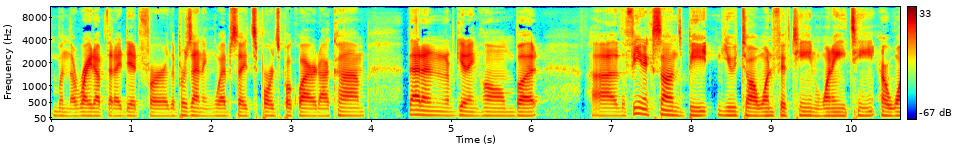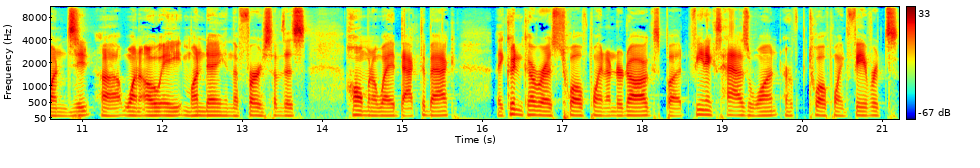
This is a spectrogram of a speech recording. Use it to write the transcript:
when the write up that I did for the presenting website, sportsbookwire.com, that ended up getting home. But uh, the Phoenix Suns beat Utah 115, 118, or 1, uh, 108 Monday in the first of this home and away back to back. They couldn't cover as 12 point underdogs, but Phoenix has won, or 12 point favorites.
